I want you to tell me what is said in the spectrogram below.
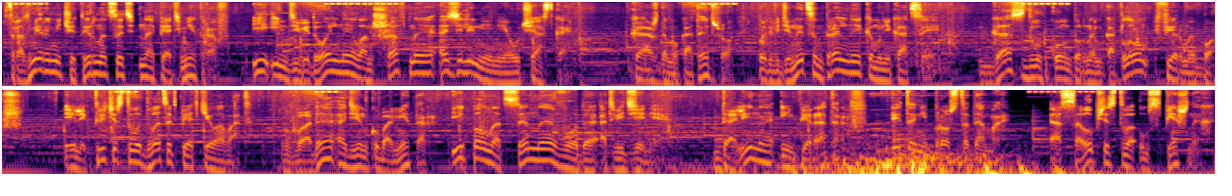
с размерами 14 на 5 метров и индивидуальное ландшафтное озеленение участка. Каждому коттеджу подведены центральные коммуникации. Газ с двухконтурным котлом фирмы Bosch. Электричество 25 киловатт. Вода 1 кубометр и полноценное водоотведение. Долина императоров – это не просто дома, а сообщество успешных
